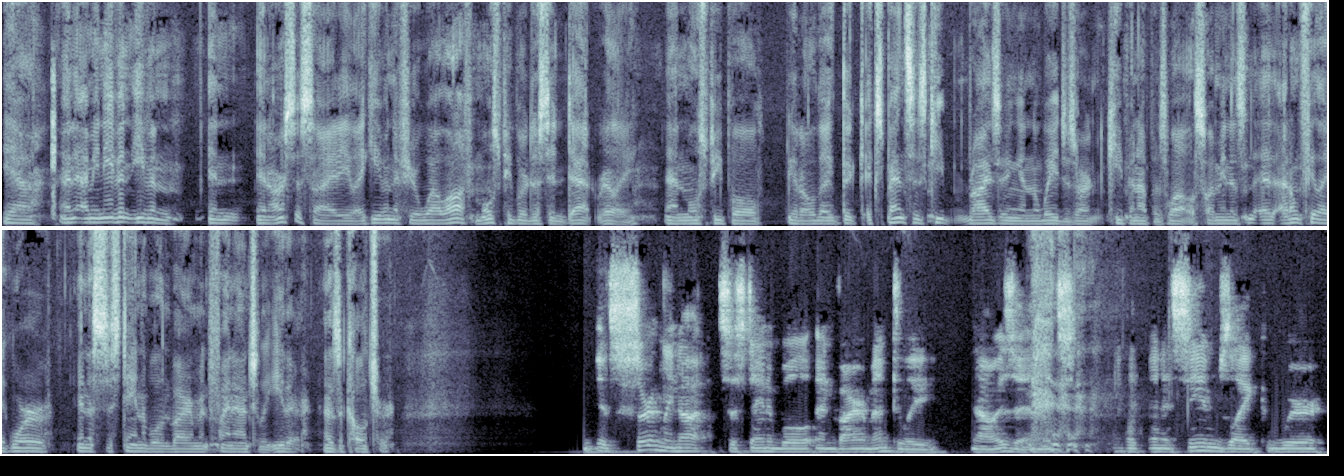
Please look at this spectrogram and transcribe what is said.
Yeah, and I mean, even even in in our society, like even if you're well off, most people are just in debt, really, and most people, you know, the the expenses keep rising and the wages aren't keeping up as well. So I mean, it's I don't feel like we're in a sustainable environment financially either as a culture. It's certainly not sustainable environmentally now, is it? And, it's, and it seems like we're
